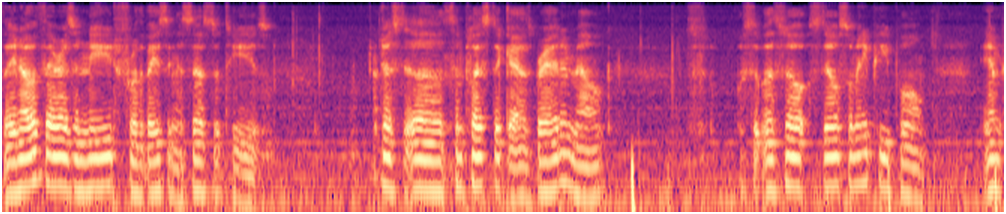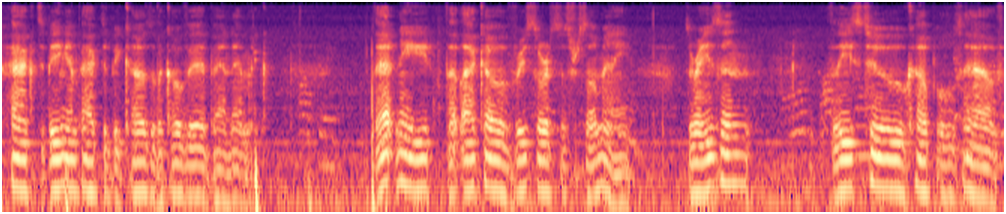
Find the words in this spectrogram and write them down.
They know there is a need for the basic necessities, just uh, simplistic as bread and milk. With still, still so many people impact being impacted because of the COVID pandemic that need, that lack of resources for so many, the reason these two couples have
